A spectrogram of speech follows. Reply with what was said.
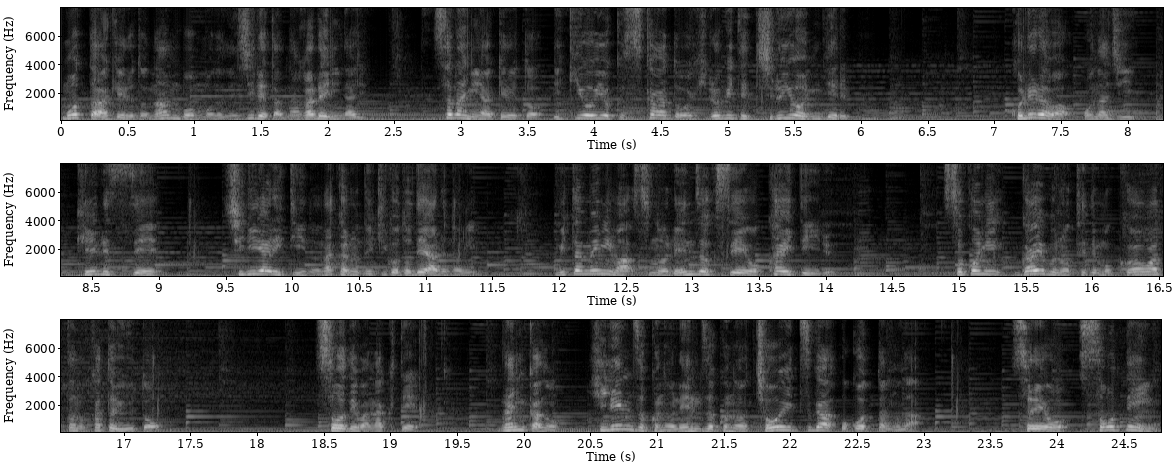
もっと開けると何本ものねじれた流れになりさらに開けると勢いよくスカートを広げて散るように出る。これらは同じ系列性シリアリティの中の出来事であるのに見た目にはその連続性を欠いている。そこに外部の手でも加わったのかというとそうではなくて何かの非連続の連続の超越が起こったのだ。それを想転院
